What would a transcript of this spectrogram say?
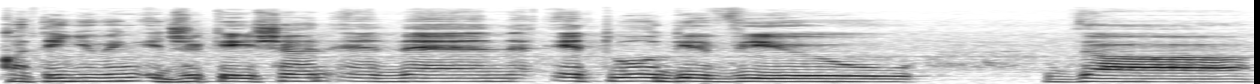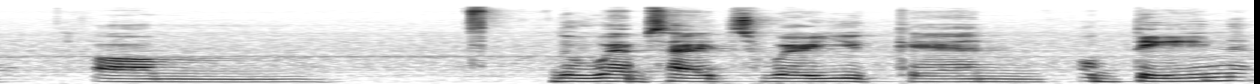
continuing education and then it will give you the um, the websites where you can obtain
